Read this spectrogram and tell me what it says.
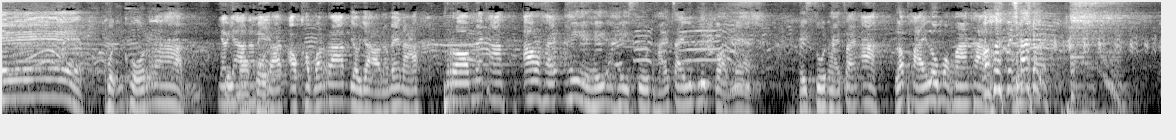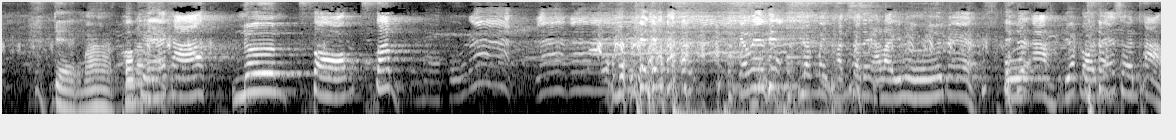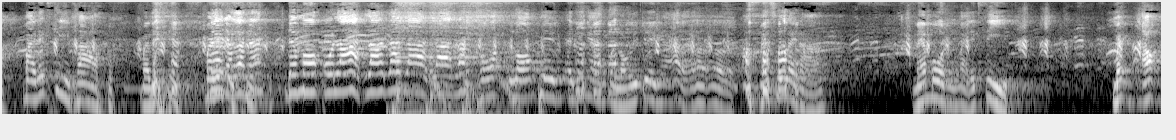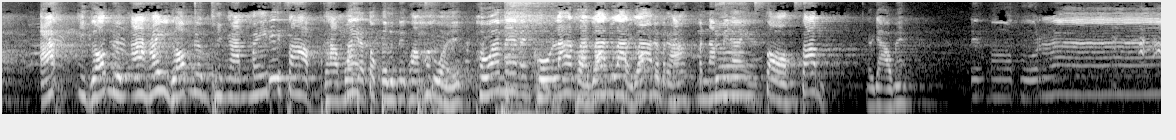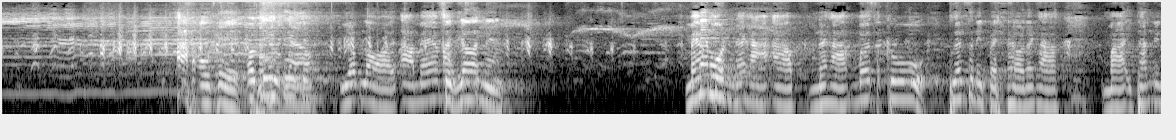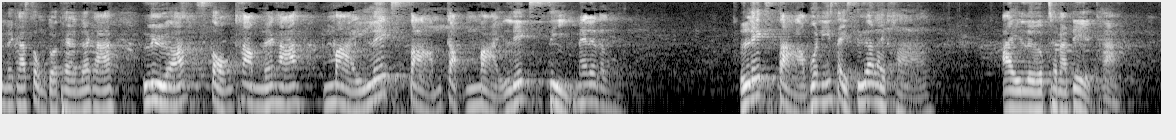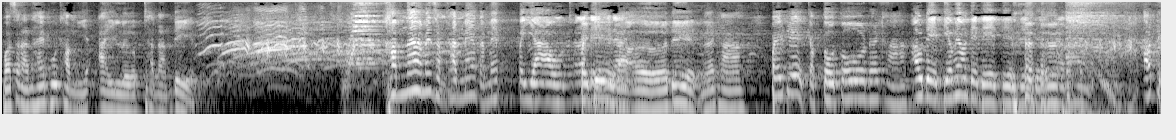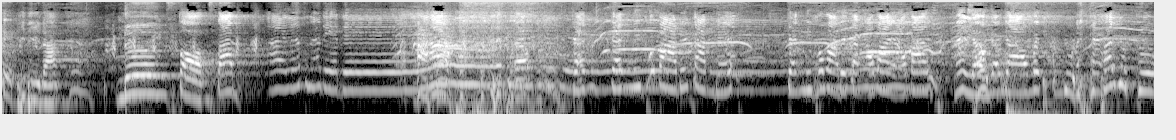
ขนโคราชยาวๆนะเดอะมอลล์โคราชเอาคำว่าราชยาวๆนะแม่นะ พร้อมนะคะ เอาให้ให้ให้ให้สูดหายใจลึกๆก่อนแม่ให้สูดหายใจอะแล้วผายลมออกมาค่ะ อ๋อไม่ใช่ แก่งมากพร้โออมแล้วเคแม่ นะคะ หนึ่งสองสามโคราชลาลาหมดเลยนะเดี๋ยวแม่แม่ยังไม่ทันจะได้อะไรเลยแม่โอ้ยอะเรียบร้อยแม่เชิญค่ะ หมายเลขสี่ค่ะ หมายเลขสี่หมายแม่เลขเดี๋ยวสี่ก่อนนะเดอะมอลล์โคราชลาดลาดลาดลาดลาดเพราะว่าร้องเพลงไอ้นี่ไงเหมือนร้องลิเกไงเออเออเออแม่ชื่ออะไรนะ แม่มนหมายเลขสี่ไม่เอา อะอีกรอบหนึ่งอะให้อีกรอบหนึ่งทีมงานไม่ได้ทราบค่ะมัวแต่ตกตะลึงในความสวยเพราะว่าแม่เป็นโคราชขอลาดอีกรลาอบดหนึ่งลาดขออีกรอบลาหดนึ่งมันนะนับมันนับไม่ได้หนึ่งสองสามยาวๆไหมเดอะมอลล์โคราชอะโอเคโอเคหยุโอดเคแล้วเรียบร้อยอะแม่หมายเลขสุดยอดแม่สี่แม่มนนะคะอาบนะคะ เมื่อสักครู่เพื่อนสนิทไปแล้วนะคะ มาอีกท่านหนึ่งนะคะ ส่งตัวแทนนะคะ เหลือสองคำนะคะ หมายเลขสามกับหมายเลขสี่แม่เลือกอะไร เลขสามวันนี้ใส่เสื้ออะไรคะ I love ธนเดชค่ะ เพราะฉะนั้นให้พูดคำนี้ I love ธนเดชคำหน้าไม่สำคัญแม่แต่แม่ไปยาวไปเดทให้ได้อะเออเดทนะคะ ไปเดทกับโตโต้นะคะ เอาเดทเดียวไม่เอาเดทเดทเดทเดทเดทไม่ได้เอาเดทดีๆนะหนึ่งสองสามไอเลิฟนะเดเดแล้วแก๊งแก๊งนี้เข้ามาด้วยกันเด็กแก๊งนี้เข้ามาด้วยกันเอาใหม่เอาใหม่แม่เดี๋ยวขอยาวๆไม่ทันหยุดถ้าหยุดคือ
